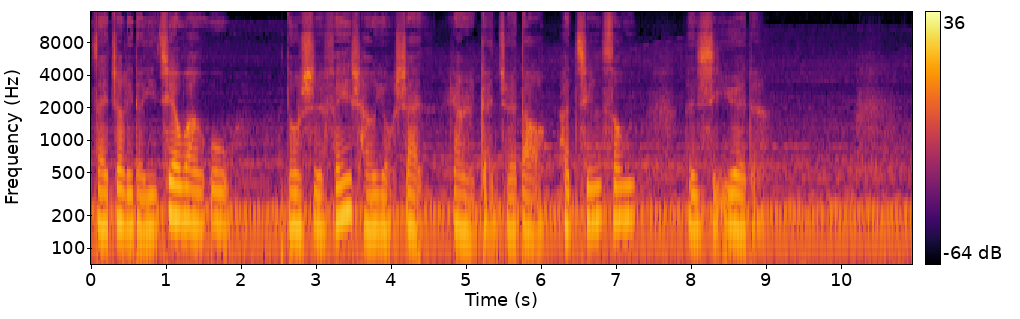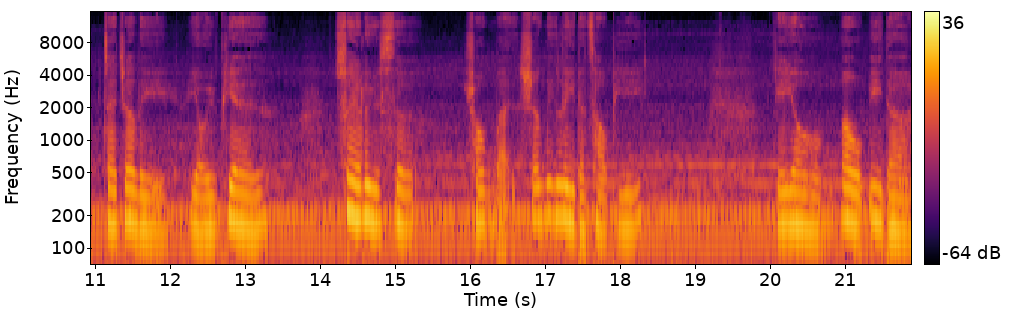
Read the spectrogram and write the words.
在这里的一切万物都是非常友善，让人感觉到很轻松、很喜悦的。在这里有一片翠绿色、充满生命力的草皮，也有茂密的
